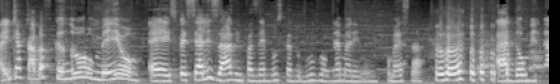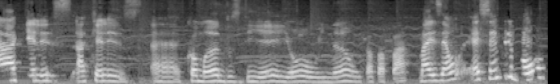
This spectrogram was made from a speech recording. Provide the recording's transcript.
A gente acaba ficando meio é, especializado em fazer busca do Google, né, Marina? A gente começa a, a dominar aqueles, aqueles é, comandos de e, ou e não, papapá. Mas é, um, é sempre bom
